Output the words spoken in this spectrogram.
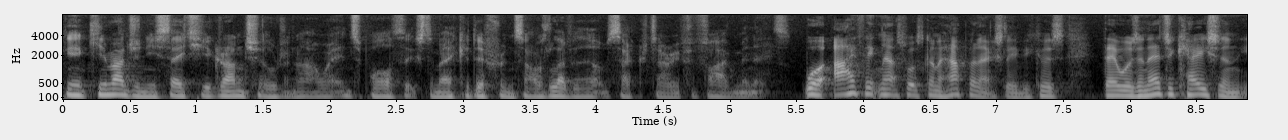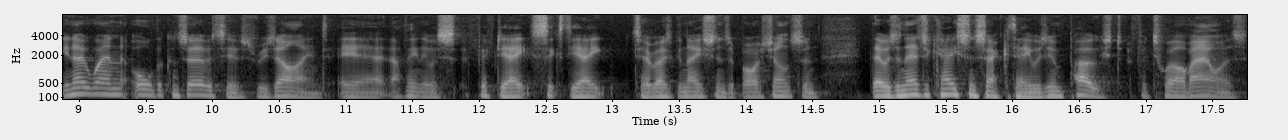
Can you imagine you say to your grandchildren, I went into politics to make a difference. I was levelling up secretary for five minutes. Well, I think that's what's going to happen, actually, because there was an education. You know, when all the Conservatives resigned, uh, I think there was 58, 68 resignations at Boris Johnson, there was an education secretary who was in post for 12 hours.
